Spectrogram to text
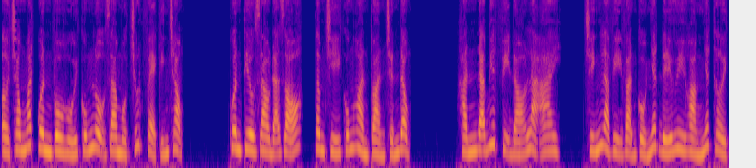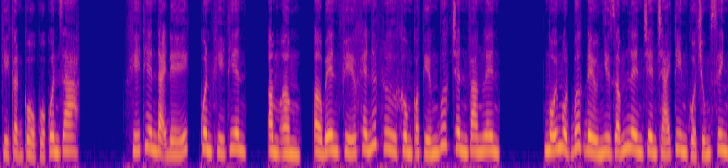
ở trong mắt quân vô hối cũng lộ ra một chút vẻ kính trọng. Quân tiêu giao đã rõ, tâm trí cũng hoàn toàn chấn động. Hắn đã biết vị đó là ai, chính là vị vạn cổ nhất đế huy hoàng nhất thời kỳ cận cổ của quân gia. Khí thiên đại đế, quân khí thiên, ầm ầm, ở bên phía khe nứt hư không có tiếng bước chân vang lên. Mỗi một bước đều như dẫm lên trên trái tim của chúng sinh,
